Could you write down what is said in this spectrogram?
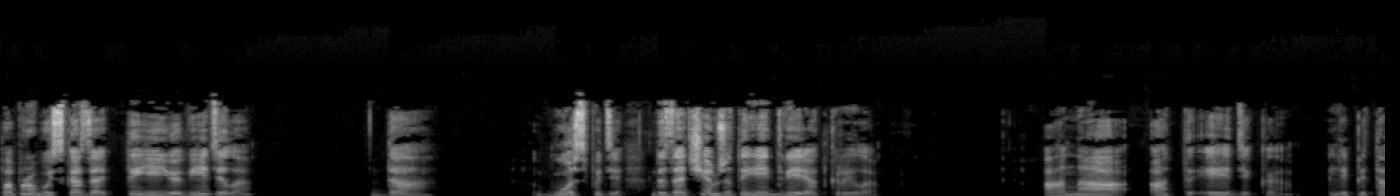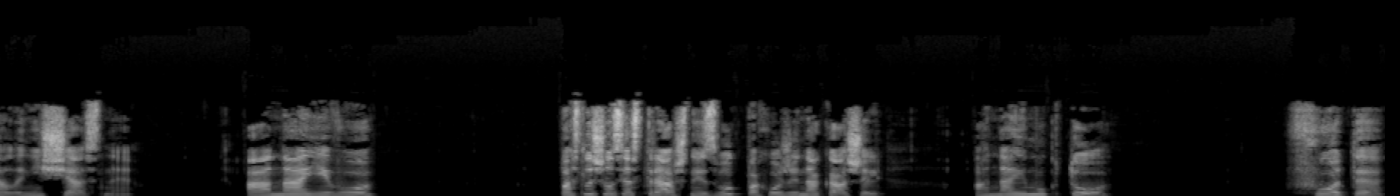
попробуй сказать, ты ее видела?» «Да». «Господи, да зачем же ты ей дверь открыла?» «Она от Эдика». — лепетала несчастная. А она его... Послышался страшный звук, похожий на кашель. Она ему кто? Фото.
